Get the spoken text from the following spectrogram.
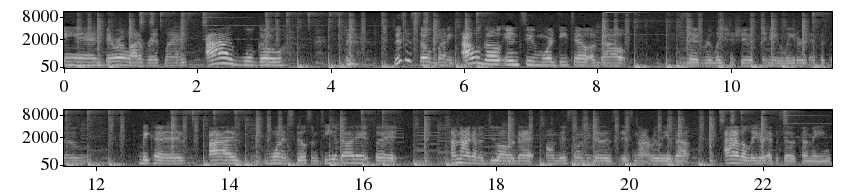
and there were a lot of red flags. I will go, this is so funny. I will go into more detail about said relationship in a later episode because I want to spill some tea about it, but I'm not going to do all of that on this one because it's not really about. I have a later episode coming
